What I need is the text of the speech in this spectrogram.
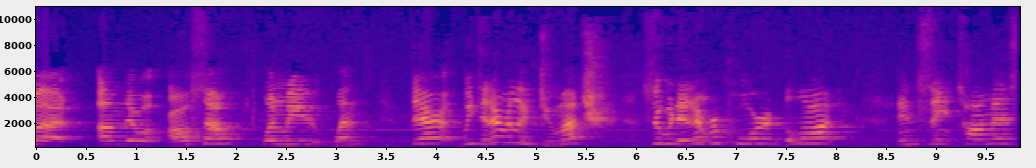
But um, there were also, when we went there, we didn't really do much. So we didn't record a lot in St. Thomas,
